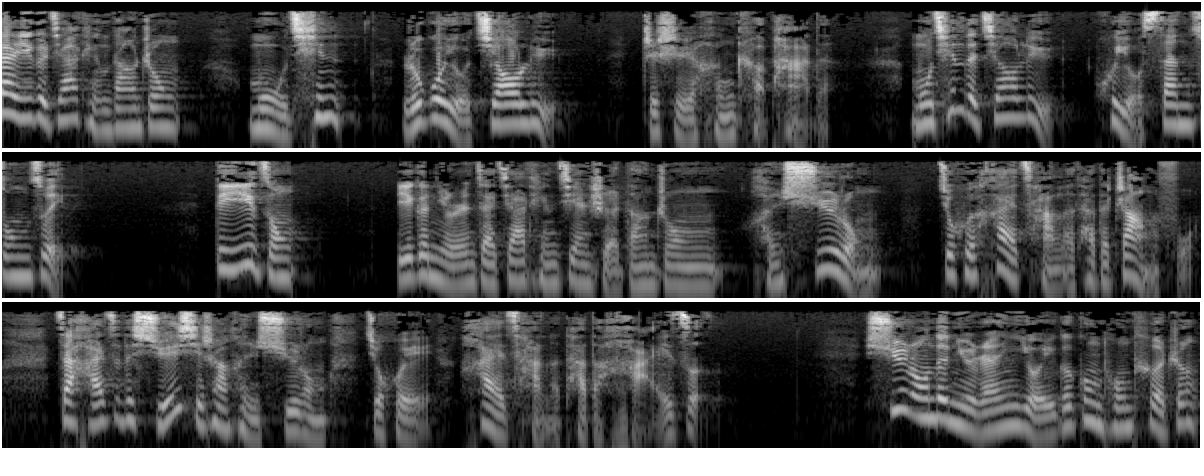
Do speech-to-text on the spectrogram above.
在一个家庭当中，母亲如果有焦虑，这是很可怕的。母亲的焦虑会有三宗罪。第一宗，一个女人在家庭建设当中很虚荣，就会害惨了她的丈夫；在孩子的学习上很虚荣，就会害惨了她的孩子。虚荣的女人有一个共同特征，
